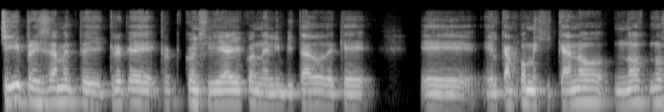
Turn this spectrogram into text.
Sí, precisamente, creo que, creo que coincidía yo con el invitado de que eh, el campo mexicano no, no,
